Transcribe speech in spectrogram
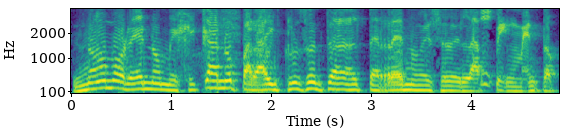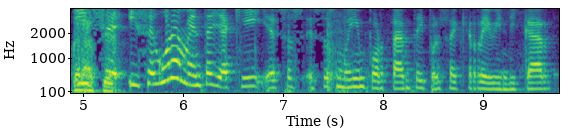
no moreno mexicano, para incluso entrar al terreno ese de la pigmentocracia. Y, seguramente, y aquí eso es, eso es muy importante y por eso hay que reivindicar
